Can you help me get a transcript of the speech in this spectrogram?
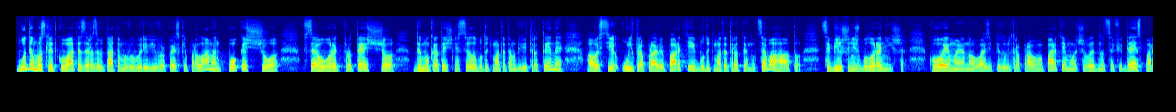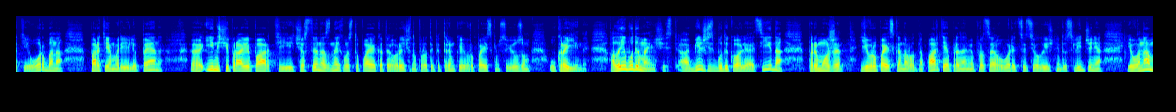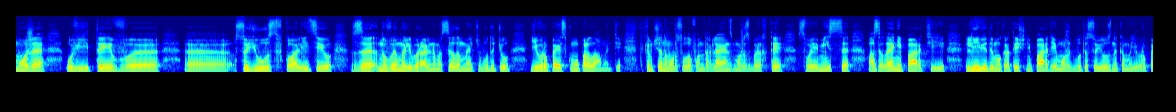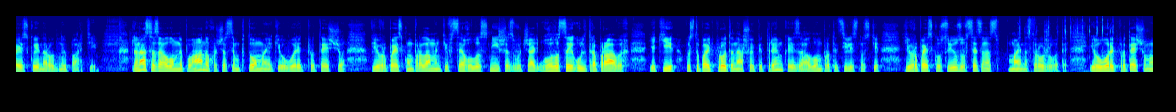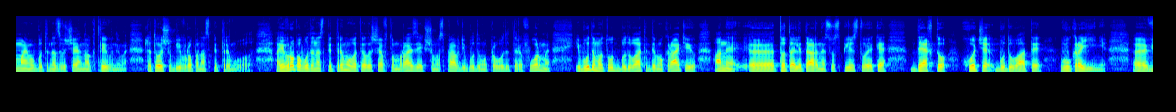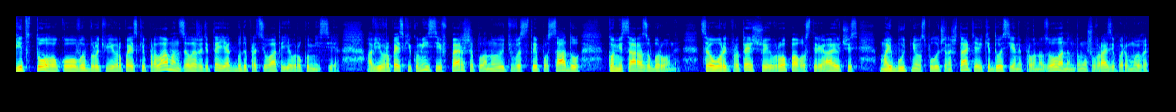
Будемо слідкувати за результатами виборів в Європейський парламент. Поки що все говорить про те, що демократичні сили будуть мати там дві третини, а усі ультраправі партії будуть мати третину. Це багато, це більше ніж було раніше. Кого я маю на увазі під ультраправими партіями? Очевидно, це Фідес, партія Орбана, партія Марії Ліпен. Е, Інші праві партії, частина з них виступає категорично проти підтримки Європейським Союзом України. Але і буде меншість, а більшість буде коаліаційна, Переможе Європейська народна партія. Принаймні про це говорять соціологічні дослідження, і вона може увійти в. Е, Союз в коаліцію з новими ліберальними силами, які будуть у європейському парламенті. Таким чином, Урсула фон дер Ляєн зможе зберегти своє місце, а зелені партії, ліві демократичні партії можуть бути союзниками Європейської народної партії. Для нас це загалом непогано, хоча симптоми, які говорять про те, що в європейському парламенті все голосніше звучать голоси ультраправих, які виступають проти нашої підтримки і загалом проти цілісності Європейського союзу, все це нас має насторожувати і говорить про те, що ми маємо бути надзвичайно активними для того, щоб Європа нас підтримувала. А Європа буде нас підтримувати лише в тому разі, якщо ми справді будемо проводити реформи і будемо тут будувати демократію, а не е, тоталітарне суспільство, яке дехто хоче будувати. В Україні Е, від того, кого виберуть в європейський парламент, залежить те, як буде працювати Єврокомісія. А в Європейській комісії вперше планують ввести посаду комісара з оборони. Це говорить про те, що Європа, остерігаючись майбутнього Сполучених Штатів, яке досі є непрогнозованим, тому що в разі перемоги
